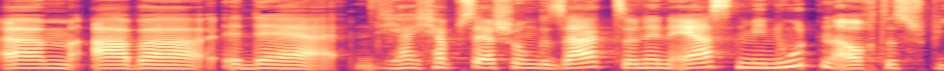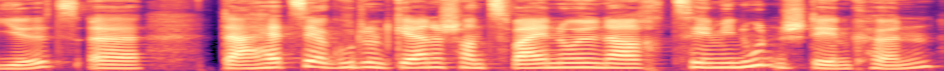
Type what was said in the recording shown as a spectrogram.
Ähm, aber in der, ja, ich habe es ja schon gesagt, so in den ersten Minuten auch des Spiels, äh, da hätte es ja gut und gerne schon 2-0 nach 10 Minuten stehen können.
